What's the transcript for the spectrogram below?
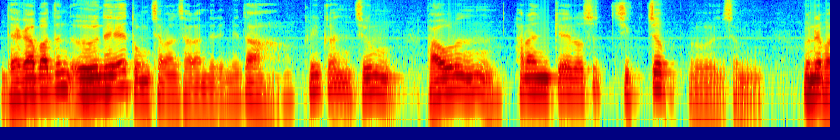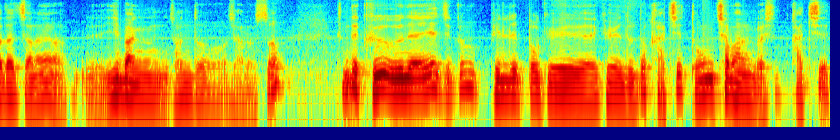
내가 받은 은혜에 동참한 사람들입니다. 그러니까 지금 바울은 하나님께로서 직접 어, 은혜 받았잖아요. 이방 전도자로서. 근데 그 은혜에 지금 빌립보 교회 교인들도 같이 동참하는 것이 같이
